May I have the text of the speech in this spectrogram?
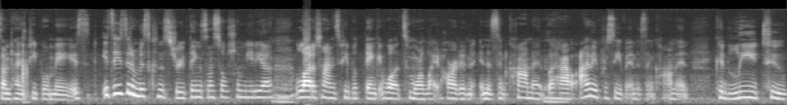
sometimes people may it's it's easy to misconstrue things on social media. Mm-hmm. A lot of times people think, well, it's more lighthearted and innocent comment, mm-hmm. but how I may perceive an innocent comment could lead to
